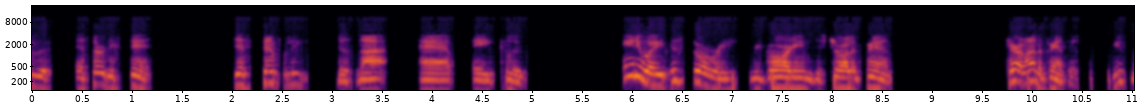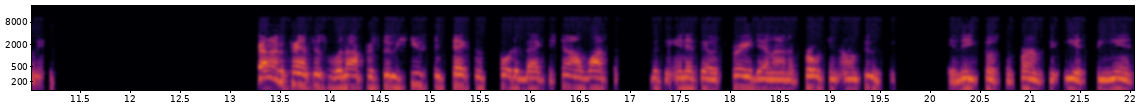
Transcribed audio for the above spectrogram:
to a certain extent, just simply does not have a clue. Anyway, this story regarding the Charlotte Panthers Carolina Panthers, excuse me. Carolina Panthers will not pursue Houston Texans quarterback Deshaun Watson with the NFL trade deadline approaching on Tuesday. A league source confirmed to ESPN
